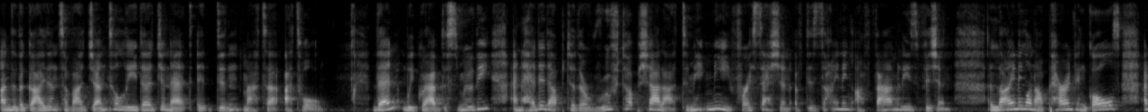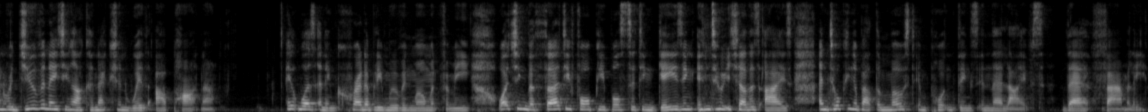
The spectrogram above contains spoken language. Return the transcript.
Under the guidance of our gentle leader, Jeanette, it didn't matter at all. Then we grabbed a smoothie and headed up to the rooftop shala to meet me for a session of designing our family's vision, aligning on our parenting goals, and rejuvenating our connection with our partner. It was an incredibly moving moment for me, watching the 34 people sitting gazing into each other's eyes and talking about the most important things in their lives their family.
